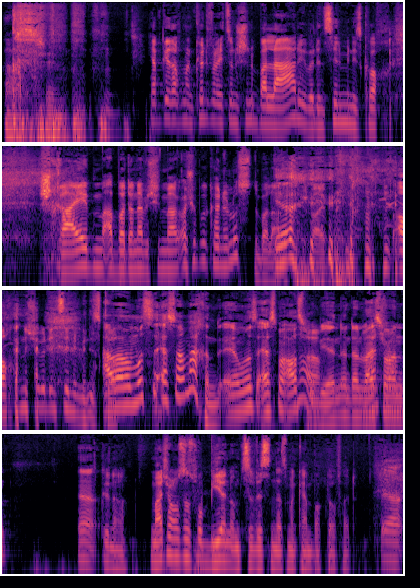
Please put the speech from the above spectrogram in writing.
Ah, schön. Ich habe gedacht, man könnte vielleicht so eine schöne Ballade über den Cineminis Koch schreiben, aber dann habe ich gemerkt, oh, ich habe keine Lust, eine Ballade Ja. zu schreiben. auch nicht über den Cineminis Koch. Aber man muss es erstmal machen. Man muss erstmal ausprobieren und dann weiß Manchmal- man, ja. genau. Manchmal muss man es probieren, um zu wissen, dass man keinen Bock drauf hat. Ja.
